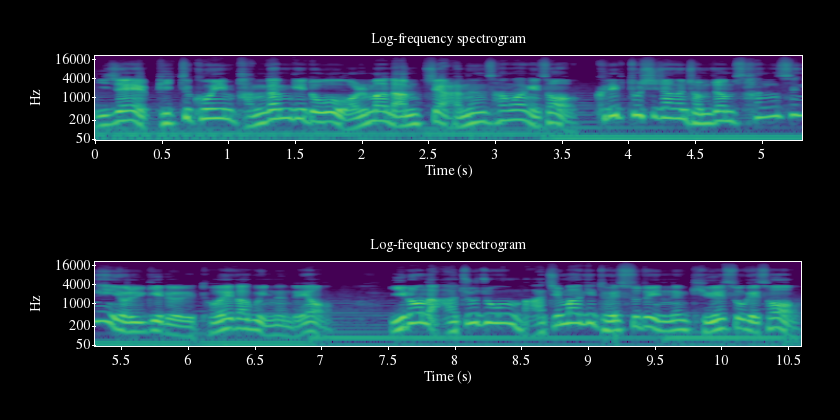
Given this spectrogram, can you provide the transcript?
이제 비트코인 반감기도 얼마 남지 않은 상황에서 크립토 시장은 점점 상승의 열기를 더해가고 있는데요. 이런 아주 좋은 마지막이 될 수도 있는 기회 속에서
